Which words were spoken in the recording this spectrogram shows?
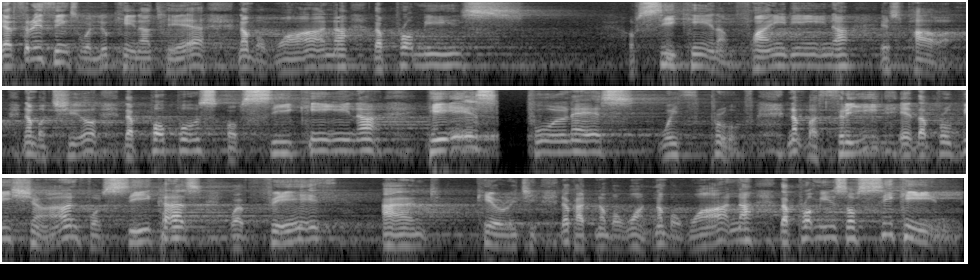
There are three things we're looking at here. Number one, the promise of seeking and finding his power. Number two, the purpose of seeking his fullness with proof. Number three is the provision for seekers with faith and purity. Look at number one. Number one, the promise of seeking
